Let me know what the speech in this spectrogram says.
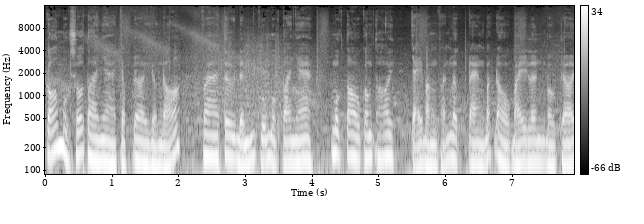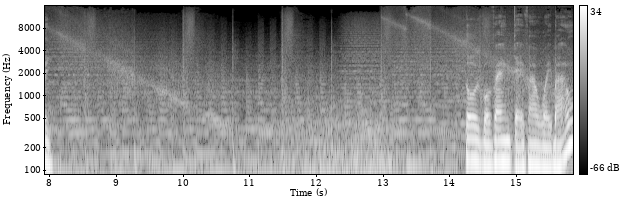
Có một số tòa nhà chọc trời gần đó và từ đỉnh của một tòa nhà, một tàu con thoi chạy bằng phản lực đang bắt đầu bay lên bầu trời. Tôi vội vàng chạy vào quầy báo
